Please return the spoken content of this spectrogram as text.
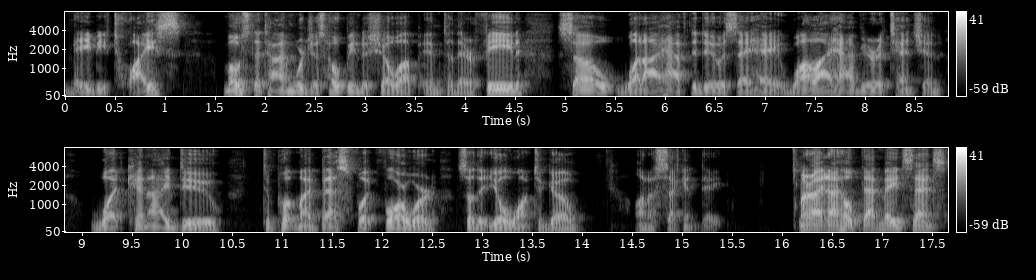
maybe twice. Most of the time, we're just hoping to show up into their feed. So, what I have to do is say, hey, while I have your attention, what can I do to put my best foot forward so that you'll want to go on a second date? All right, I hope that made sense.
